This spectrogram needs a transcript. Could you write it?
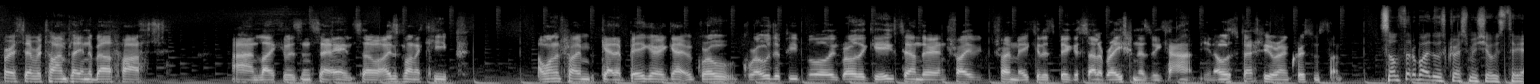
first ever time playing the Belfast, and like it was insane. So I just want to keep. I want to try and get it bigger, get grow grow the people and grow the gigs down there, and try try and make it as big a celebration as we can. You know, especially around Christmas time. Something about those Christmas shows too,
